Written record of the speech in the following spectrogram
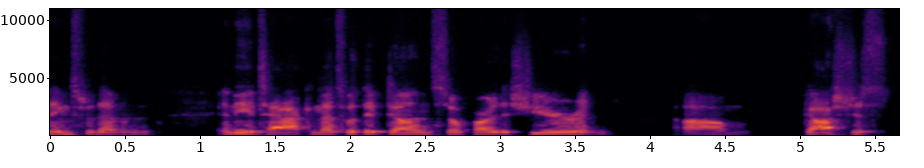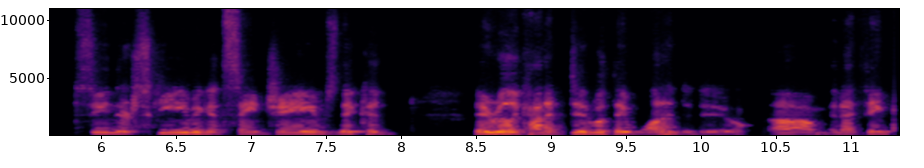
things for them in, in the attack, and that's what they've done so far this year. And um, gosh, just seeing their scheme against St. James, they could, they really kind of did what they wanted to do. Um, and I think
